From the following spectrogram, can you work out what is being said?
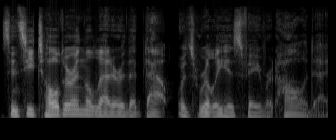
since he told her in the letter that that was really his favorite holiday.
